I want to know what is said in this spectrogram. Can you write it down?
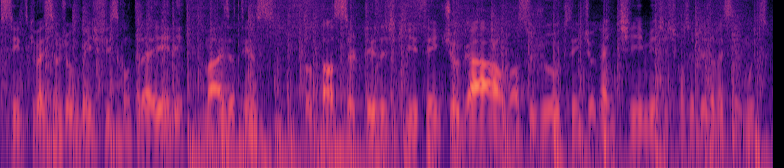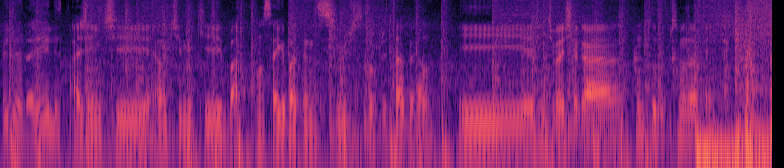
Sinto que vai ser um jogo bem difícil contra ele, mas eu tenho total certeza de que se a gente jogar o nosso jogo, se a gente jogar em time, a gente com certeza vai ser muito superior a eles. A gente é um time que ba consegue bater nesses times de topo de tabela e a gente vai chegar com tudo por cima da frente.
